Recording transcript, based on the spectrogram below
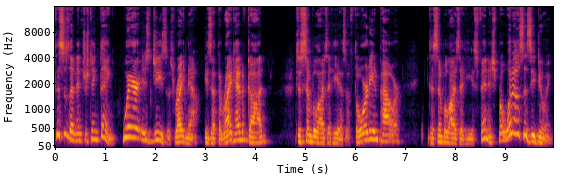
this is an interesting thing. Where is Jesus right now? He's at the right hand of God to symbolize that he has authority and power to symbolize that he is finished. But what else is he doing?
